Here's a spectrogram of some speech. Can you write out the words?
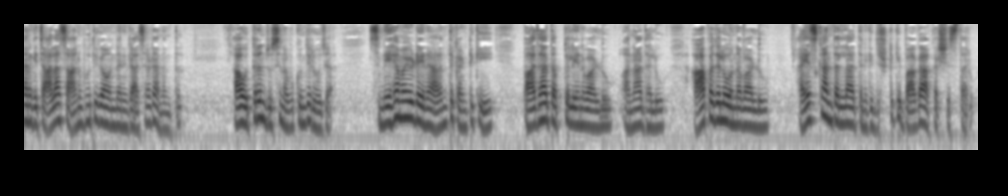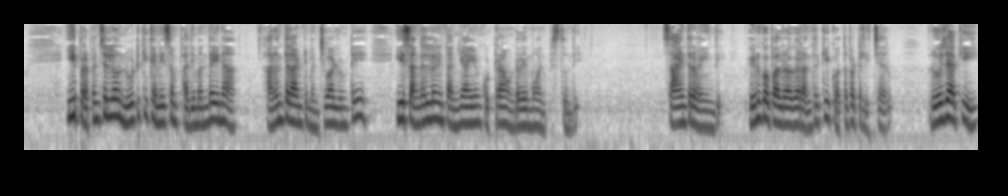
తనకి చాలా సానుభూతిగా ఉందని రాశాడు అనంత్. ఆ ఉత్తరం చూసి నవ్వుకుంది రోజా. స్నేహమయుడైన అనంత్ కంటికి బాధాతప్తు లేని వాళ్ళు అనాథలు ఆపదలో ఉన్నవాళ్ళు అయస్కాంతంలా అతనికి దృష్టికి బాగా ఆకర్షిస్తారు. ఈ ప్రపంచంలో నూటికి కనీసం పది మంది అయినా అనంత లాంటి మంచివాళ్ళుంటే ఈ సంఘంలో ఇంత అన్యాయం కుట్రా ఉండవేమో అనిపిస్తుంది. సాయంత్రం అయింది. వేణుగోపాలరావు గారు అందరికీ కొత్త బట్టలు ఇచ్చారు. రోజాకి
